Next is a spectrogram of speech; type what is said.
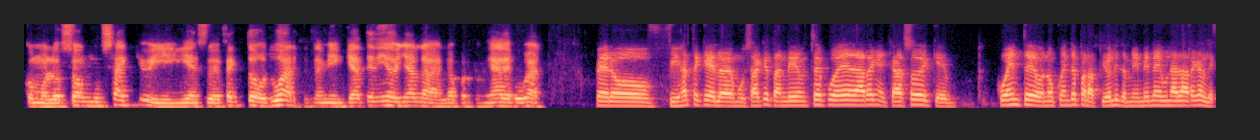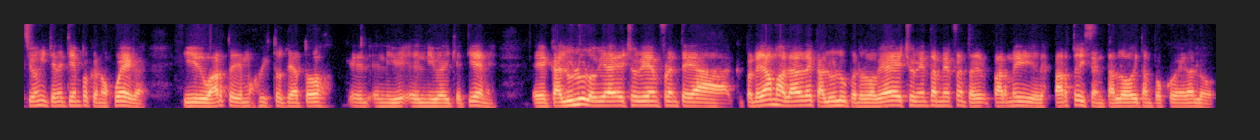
como lo son Musacchio y, en su defecto Duarte también, que ha tenido ya la, la, oportunidad de jugar. Pero fíjate que lo de Musacchio también usted puede dar en el caso de que cuente o no cuente para Pioli, también viene una larga lesión y tiene tiempo que no juega. Y Duarte, hemos visto ya todos el, el, nivel, el nivel, que tiene. Eh, Calulu lo había hecho bien frente a. Pero ya vamos a hablar de Calulu, pero lo había hecho bien también frente al Parma y el Esparto y sentarlo hoy tampoco era lo,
